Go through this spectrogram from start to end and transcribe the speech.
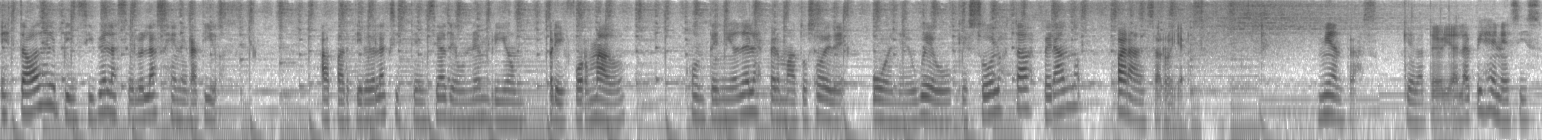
estaba desde el principio en las células generativas, a partir de la existencia de un embrión preformado contenido en el espermatozoide o en el huevo que solo estaba esperando para desarrollarse. Mientras que la teoría de la epigénesis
